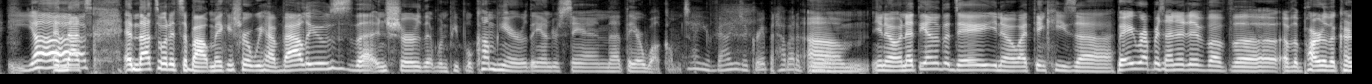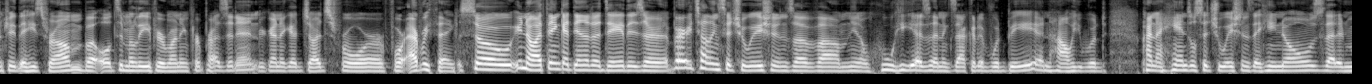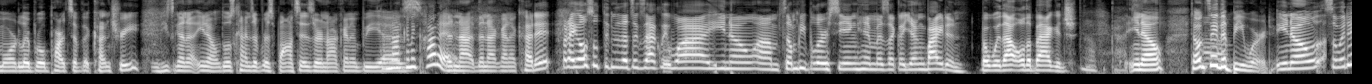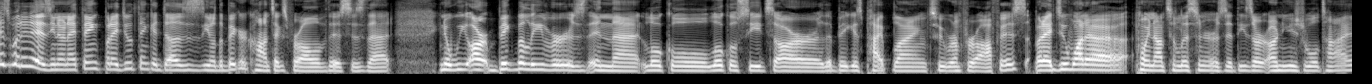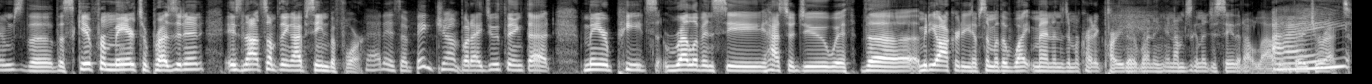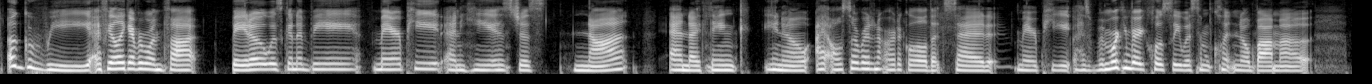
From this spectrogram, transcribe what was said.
Yuck. And that's and that's what it's about, making sure we have values that ensure that when people come here, they understand that they are welcomed. Yeah, your values are great, but how about a um, you know, and at the end of the day, you know, I think he's a very representative of the of the part of the country that he's from, but ultimately if you're running for president, you're going to get judged for for everything. So, you know, I think at the end of the day, these are very telling situations of um, you know, who he as an executive would be and how he would kind of handle situations that he knows that in more liberal parts of the country, he's going to, you know, those kinds of responses are not going to be. They're as, not going to cut it. They're not. They're not going to cut it. But I also think that that's exactly why you know um, some people are seeing him as like a young Biden, but without all the baggage. Oh, you know, don't say um, the B word. You know, so it is what it is. You know, and I think, but I do think it does. You know, the bigger context for all of this is that, you know, we are big believers in that local local seats are the biggest pipeline to run for office. But I do want to point out to listeners that these are unusual times. The the skip from mayor to president is not something I've seen before. That is a big jump. But I do think that Mayor Pete's relevancy has to do with the mediocrity of some of the white men in the Democratic Party that are running. And I'm just going to just say that out loud and very direct. I agree. I feel like everyone thought Beto was going to be Mayor Pete, and he is just not. And I think, you know, I also read an article that said Mayor Pete has been working very closely with some Clinton Obama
